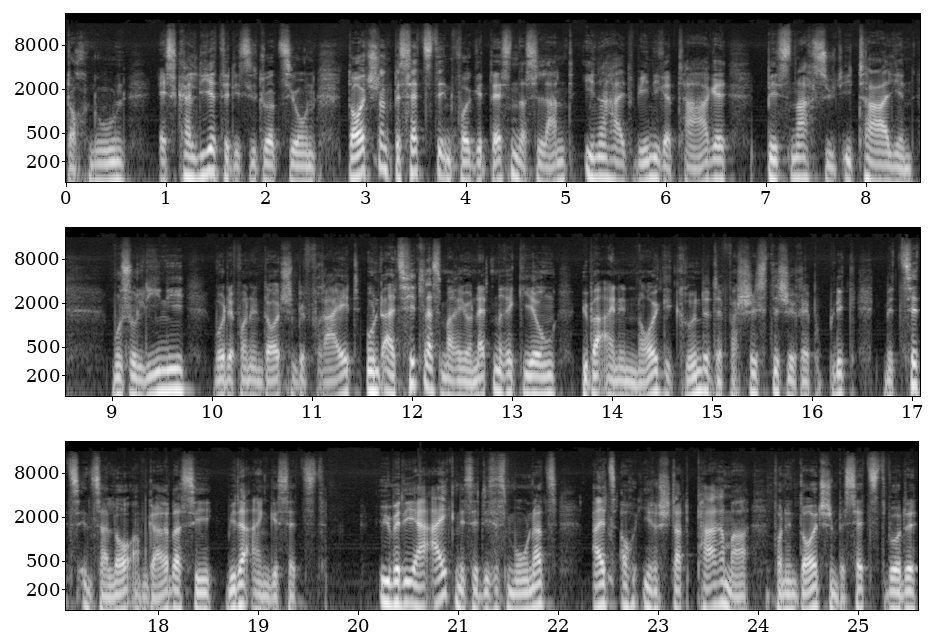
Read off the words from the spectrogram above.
Doch nun eskalierte die Situation. Deutschland besetzte infolgedessen das Land innerhalb weniger Tage bis nach Süditalien. Mussolini wurde von den Deutschen befreit und als Hitlers Marionettenregierung über eine neu gegründete faschistische Republik mit Sitz in Salon am Gardasee wieder eingesetzt. Über die Ereignisse dieses Monats, als auch ihre Stadt Parma von den Deutschen besetzt wurde,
